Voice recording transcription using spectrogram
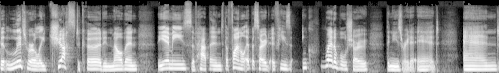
that literally just occurred in Melbourne. The Emmys have happened. The final episode of his incredible show, The Newsreader, aired. And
